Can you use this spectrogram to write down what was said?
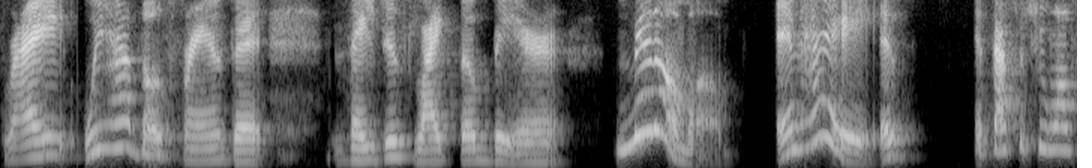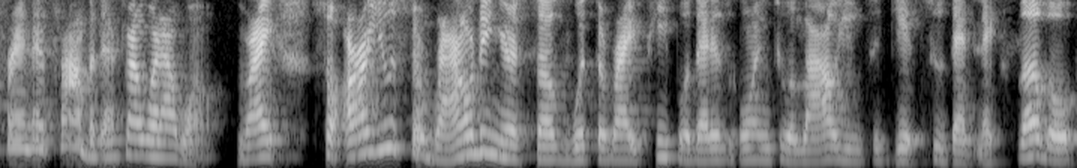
right? We have those friends that they just like the bare minimum. And hey, if if that's what you want, friend, that's fine, but that's not what I want, right? So, are you surrounding yourself with the right people that is going to allow you to get to that next level?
